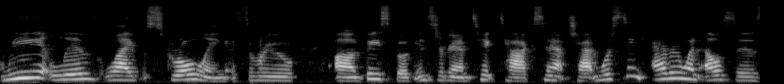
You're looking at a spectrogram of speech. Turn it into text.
We live life scrolling through um, Facebook, Instagram, TikTok, Snapchat, and we're seeing everyone else's,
